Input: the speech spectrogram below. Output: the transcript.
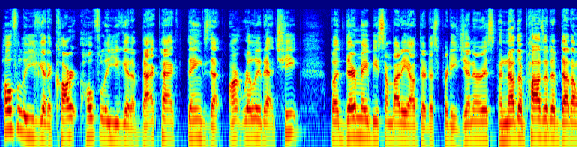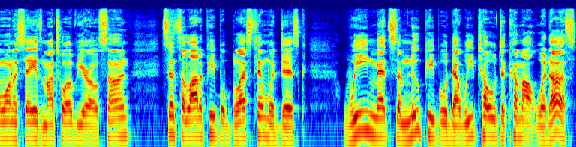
Hopefully, you get a cart. Hopefully, you get a backpack, things that aren't really that cheap. But there may be somebody out there that's pretty generous. Another positive that I want to say is my 12 year old son. Since a lot of people blessed him with disc, we met some new people that we told to come out with us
